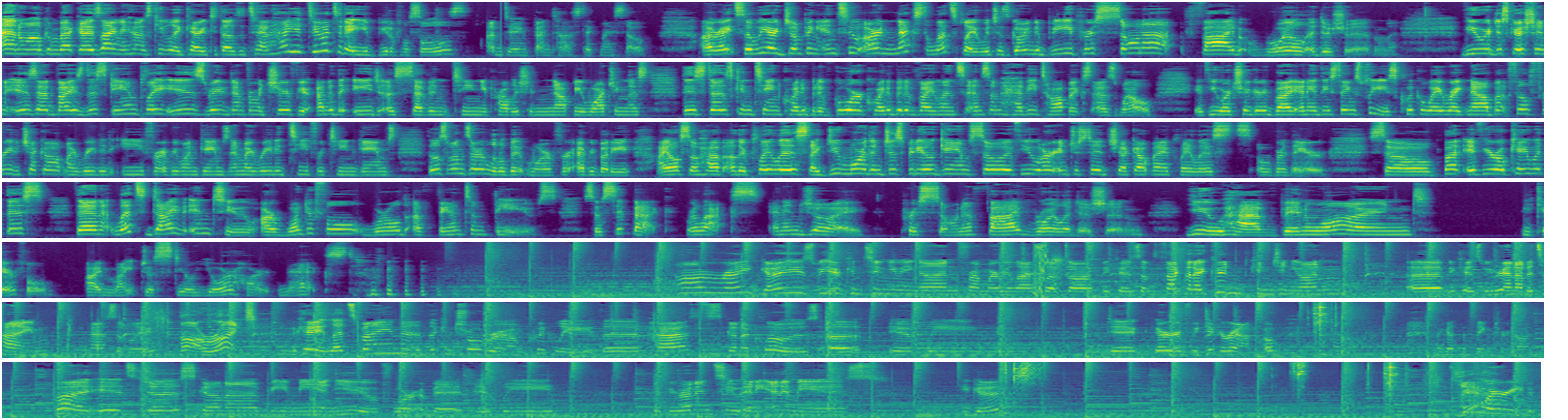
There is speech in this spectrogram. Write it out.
And welcome back, guys. I'm your host, Keyblade Carry 2010. How you doing today, you beautiful souls? I'm doing fantastic myself. Alright, so we are jumping into our next Let's Play, which is going to be Persona 5 Royal Edition. Viewer discretion is advised. This gameplay is rated M for mature. If you're under the age of 17, you probably should not be watching this. This does contain quite a bit of gore, quite a bit of violence, and some heavy topics as well. If you are triggered by any of these things, please click away right now, but feel free to check out my rated E for everyone games and my rated T for teen games. Those ones are a little bit more for everybody. I also have other playlists. I do more than just video games, so if you are interested, check out my playlists over there. So, but if you're okay with this, then let's dive into our wonderful world of Phantom Thieves. So sit back, relax, and enjoy Persona 5 Royal Edition. You have been warned. Be careful. I might just steal your heart next. Alright guys, we are continuing on from where we last left off because of the fact that I couldn't continue on uh, because we ran out of time massively. Alright! Okay, let's find the control room quickly. The path's gonna close uh, if we dig, or if we dig around. Oh, I got the thing turned on. But it's just gonna be me and you for a bit. If we if we run into any enemies, you good? Hmm. Yeah. I'm worried.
